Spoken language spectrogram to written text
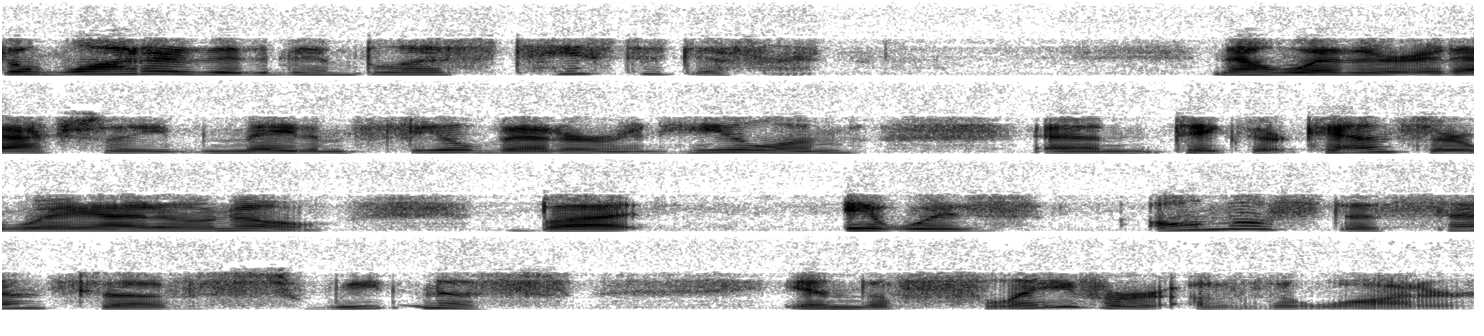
The water that had been blessed tasted different. Now, whether it actually made them feel better and heal them and take their cancer away, I don't know. But it was almost a sense of sweetness in the flavor of the water.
